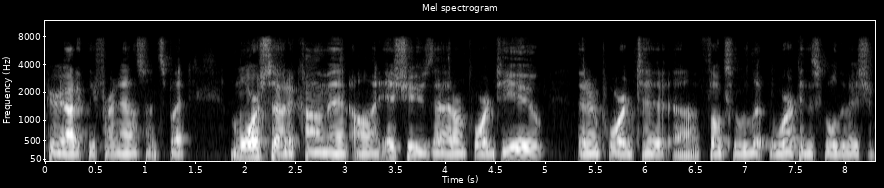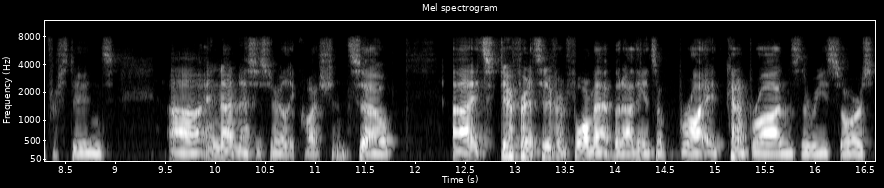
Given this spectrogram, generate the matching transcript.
periodically for announcements, but more so to comment on issues that are important to you, that are important to uh, folks who work in the school division for students, uh, and not necessarily questions. So uh, it's different. It's a different format, but I think it's a broad. It kind of broadens the resource.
